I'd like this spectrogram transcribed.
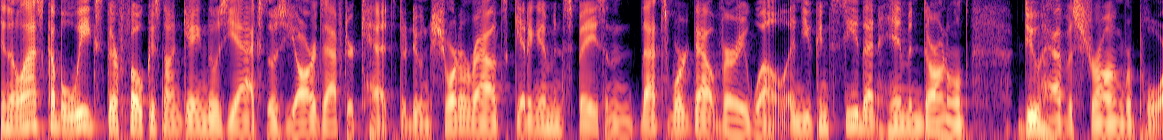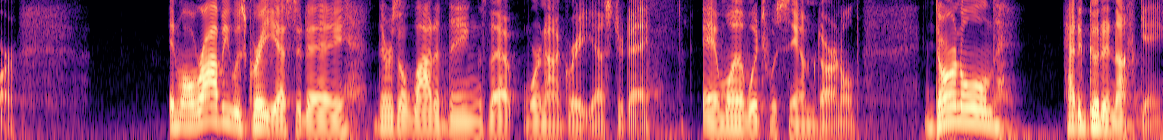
In the last couple weeks, they're focused on getting those YACs, those yards after catch. They're doing shorter routes, getting him in space, and that's worked out very well. And you can see that him and Darnold do have a strong rapport. And while Robbie was great yesterday, there was a lot of things that were not great yesterday. And one of which was Sam Darnold. Darnold had a good enough game.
